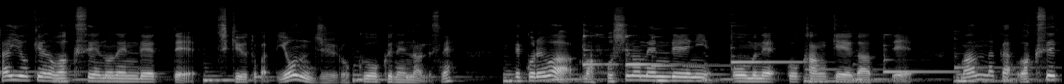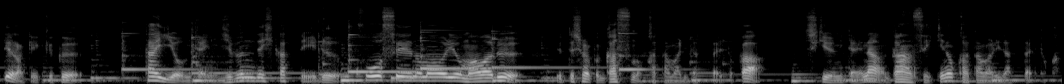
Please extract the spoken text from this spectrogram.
太陽系の惑星の年齢って地球とかって46億年なんですね。でこれは、まあ、星の年齢におおむねこう関係があって真ん中惑星っていうのは結局太陽みたいに自分で光っている恒星の周りを回る言ってしまえばガスの塊だったりとか地球みたいな岩石の塊だったりとか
